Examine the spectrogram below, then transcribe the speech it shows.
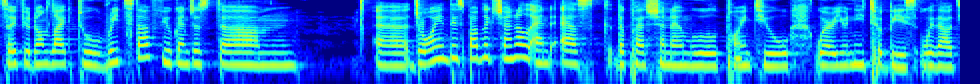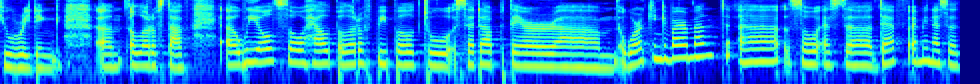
So if you don't like to read stuff, you can just um, uh, join this public channel and ask the question and we will point you where you need to be without you reading um, a lot of stuff. Uh, we also help a lot of people to set up their um, working environment. Uh, so as a dev, I mean as a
